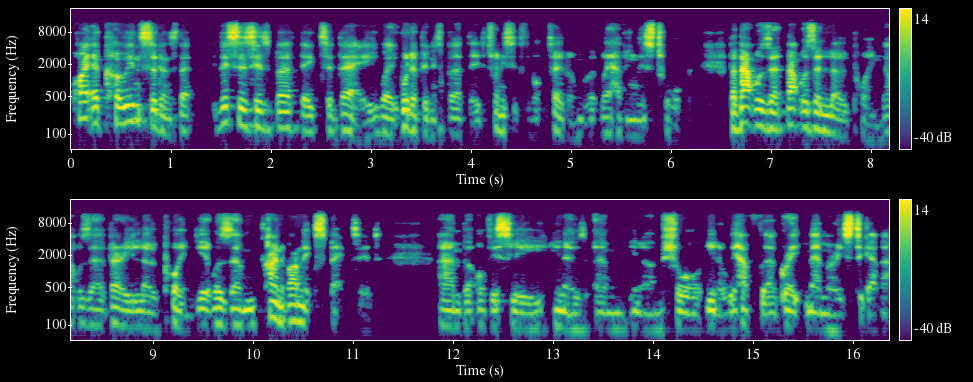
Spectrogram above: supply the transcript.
quite a coincidence that this is his birthday today. Well, it would have been his birthday, the 26th of October. And we're, we're having this talk, but that was a that was a low point. That was a very low point. It was um, kind of unexpected, um, but obviously, you know, um, you know, I'm sure you know we have uh, great memories together,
